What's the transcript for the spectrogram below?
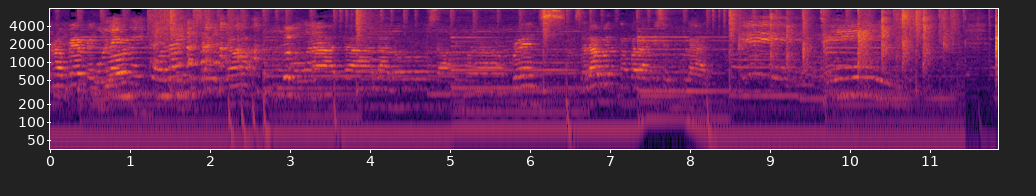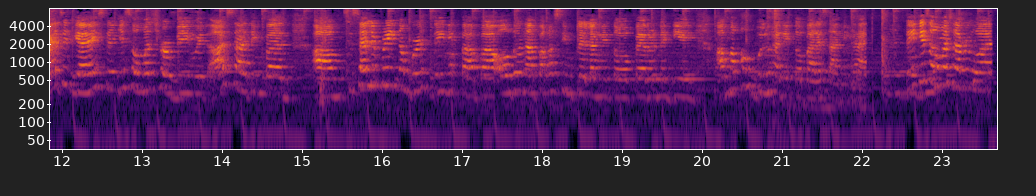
videographer, John, sa inyo, at ah, lalo sa mga friends. Salamat ng marami sa inyong lahat. That's it guys. Thank you so much for being with us sa ating pag um, to celebrate ng birthday ni Papa. Although napaka-simple lang ito, pero naging uh, makahubuluhan ito para sa aming lahat. Thank you so much everyone!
